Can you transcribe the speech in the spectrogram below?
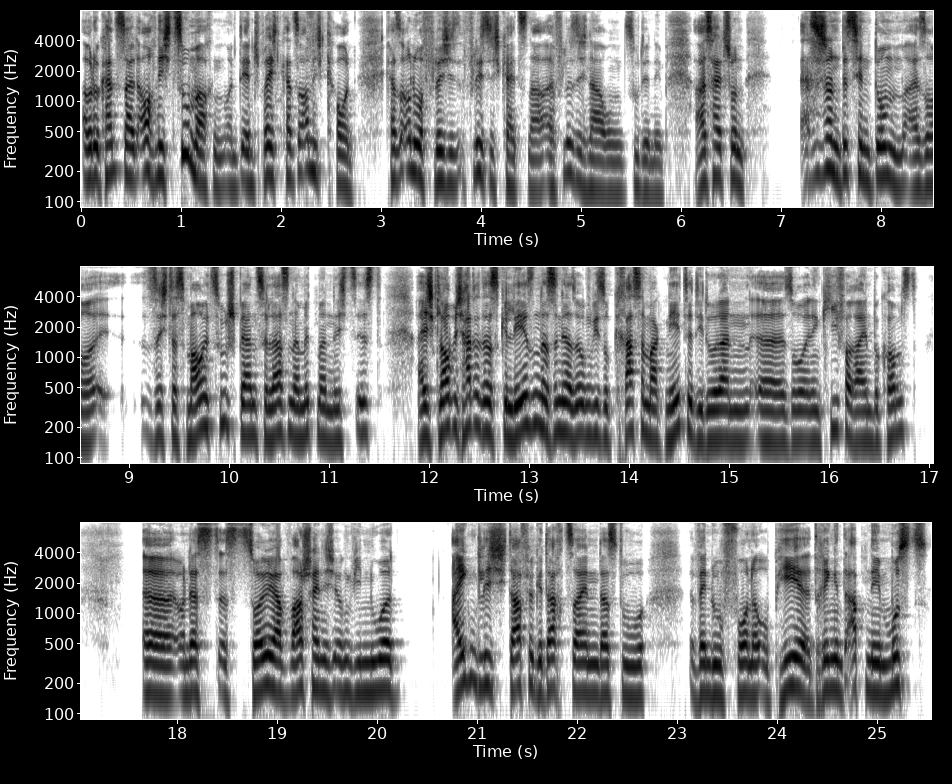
aber du kannst halt auch nicht zumachen und entsprechend kannst du auch nicht kauen. Kannst auch nur Flüssig Flüssigkeitsna äh, Flüssignahrung zu dir nehmen. Aber es ist halt schon, es ist schon ein bisschen dumm, also sich das Maul zusperren zu lassen, damit man nichts isst. Also ich glaube, ich hatte das gelesen, das sind ja so irgendwie so krasse Magnete, die du dann äh, so in den Kiefer reinbekommst. Äh, und das, das soll ja wahrscheinlich irgendwie nur eigentlich dafür gedacht sein, dass du, wenn du vor einer OP dringend abnehmen musst,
